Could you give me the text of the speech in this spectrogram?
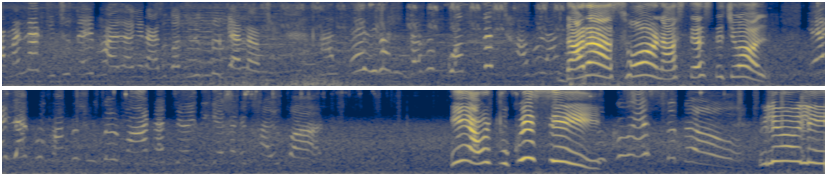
আমার না কিছুতেই ভয় লাগে না আমি গেলাম। দাঁড়া শোন আস্তে আস্তে চল। এই এ আমার পুকুর এসছি উলি উলি।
